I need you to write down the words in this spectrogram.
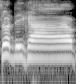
สวัสดีครับ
